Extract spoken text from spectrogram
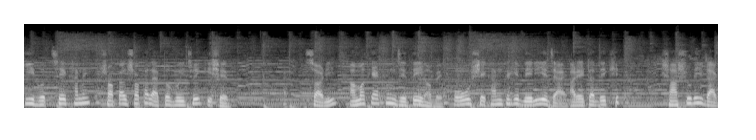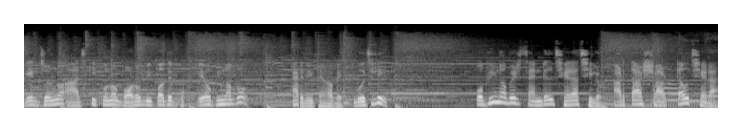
কি হচ্ছে এখানে? সকাল সকাল এত হইচই কিসের? সরি, আমাকে এখন যেতেই হবে। ও সেখান থেকে বেরিয়ে যায়, আর এটা দেখে শাশুড়ির রাগের জন্য আজ কি কোনো বড় বিপদে পড়বে অভিনব? দিতে হবে, বুঝলি? অভিনবের স্যান্ডেল ছেঁড়া ছিল, আর তার শার্টটাও ছেঁড়া।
